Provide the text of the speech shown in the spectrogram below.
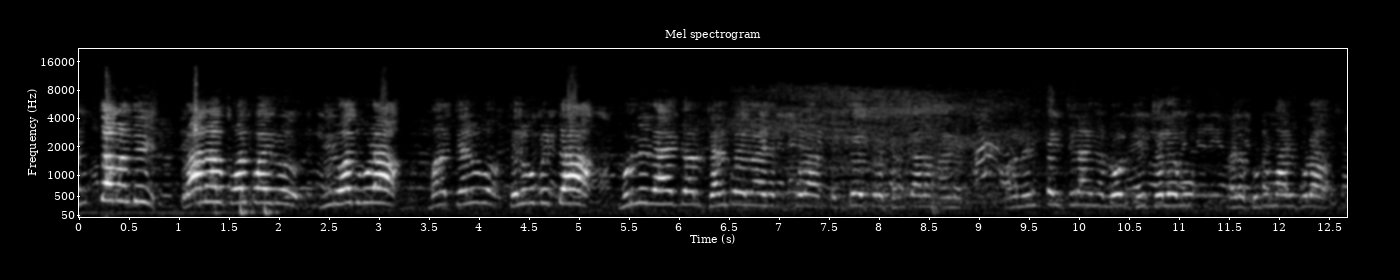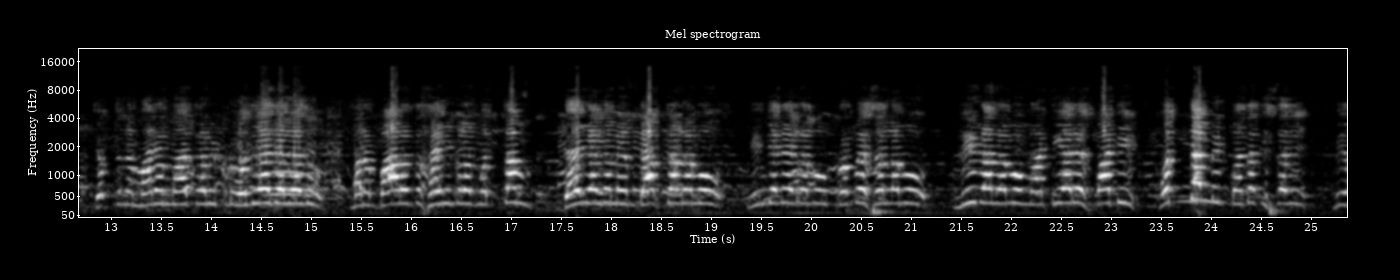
ఎంతో మంది ప్రాణాలు కోల్పోయారు ఈ రోజు కూడా మన తెలుగు తెలుగు బిడ్డ మురళీ నాయక్ గారు చనిపోయిన ఆయన కూడా పెద్ద ఎత్తున సంతానం ఆయన. మనం ఎంత ఇచ్చినా ఆయన లోటు తీర్చలేము. ఆయన కుటుంబానికి కూడా చెప్తున్న మనం మాత్రం ఇప్పుడు వదిలేదే లేదు. మన భారత సైనికులకు మొత్తం ధైర్యంగా మేము డాక్టర్లము ఇంజనీర్లము ప్రొఫెసర్లము లీడర్లము మా టిఆర్ఎస్ పార్టీ మొత్తం మీకు మద్దతు ఇస్తుంది. మీరు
